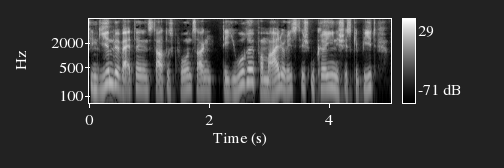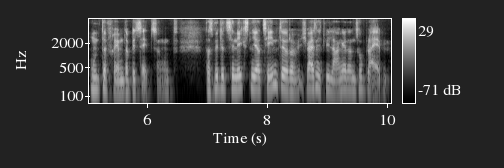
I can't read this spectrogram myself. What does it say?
fingieren wir weiterhin den Status quo und sagen de jure, formal juristisch ukrainisches Gebiet unter fremder Besetzung. Und das wird jetzt die nächsten Jahrzehnte oder ich weiß nicht wie lange dann so bleiben.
